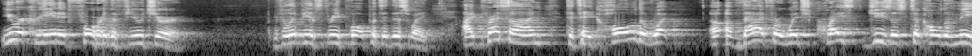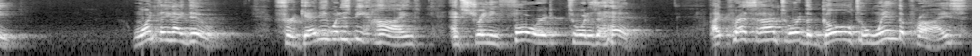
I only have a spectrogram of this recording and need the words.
You were created for the future. In Philippians 3, Paul puts it this way I press on to take hold of what Uh, of that for which Christ Jesus took hold of me. One thing I do, forgetting what is behind and straining forward to what is ahead. I press on toward the goal to win the prize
